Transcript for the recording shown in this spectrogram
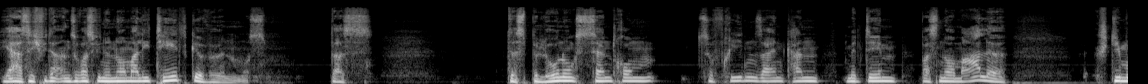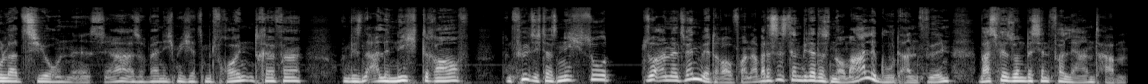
ja, sich wieder an sowas wie eine Normalität gewöhnen muss. Dass das Belohnungszentrum zufrieden sein kann mit dem, was normale Stimulation ist. Ja, also wenn ich mich jetzt mit Freunden treffe und wir sind alle nicht drauf, dann fühlt sich das nicht so so an, als wenn wir drauf waren. Aber das ist dann wieder das normale gut anfühlen, was wir so ein bisschen verlernt haben.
